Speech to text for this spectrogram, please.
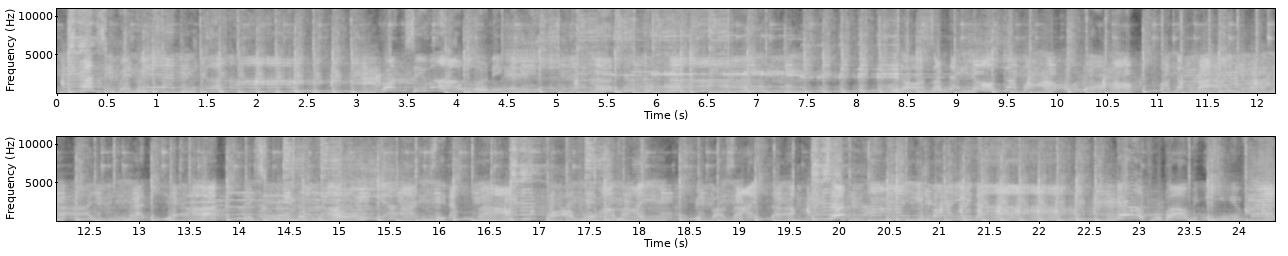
ำมันสิเป็นเวรกรรมคนสิว่าอุดินเฮือทา จำได้นอกก็บ่เอาดอกบ่ต้องมาโยกอายที่หันยาได้สู้พวกเขายายสินำมาบ่เอาหัวไผให้เป็นเป่าสายตาเชิญอายไปนาเด้อผู้บ่าวมีแฟน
